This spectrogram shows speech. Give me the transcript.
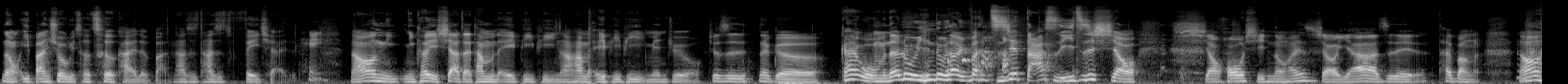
那种一般修理车侧开的版，它是它是飞起来的。嘿，然后你你可以下载他们的 A P P，然后他们 A P P 里面就有，就是那个刚才我们在录音录到一半，直接打死一只小小猴形哦，还是小鸭啊之类的，太棒了。然后，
